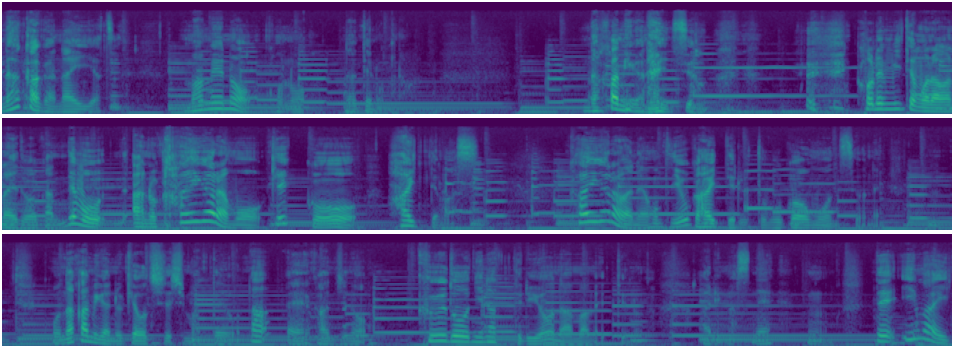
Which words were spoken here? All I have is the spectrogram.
中がないやつ。豆のこの、なんていうのかな。中身がないんですよ。これ見てもらわないとわかんない。でも、あの貝殻も結構入ってます。貝殻はね、ほんとよく入ってると僕は思うんですよね。うん、こう中身が抜け落ちてしまったような、えー感じの空洞になってるような豆っていうのがありますね。うん、で、今言っ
